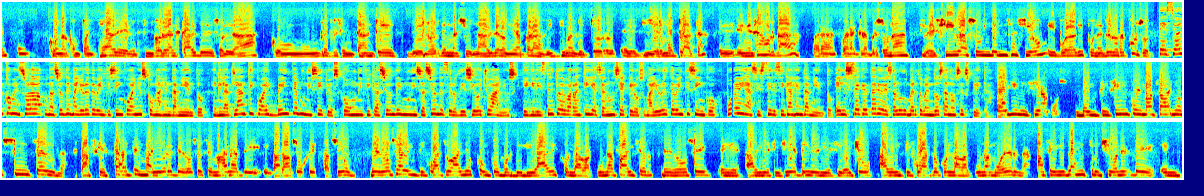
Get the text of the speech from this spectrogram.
con la compañía del señor alcalde de Soledad, con un representante del orden nacional de la Unidad para las Víctimas, el doctor eh, Guillermo Plata, eh, en esa jornada para, para que la persona reciba su indemnización y pueda disponer de los recursos. Desde hoy comenzó la vacunación de mayores de 25 años con agendamiento. En el Atlántico hay 20 municipios con unificación de inmunización desde los 18 años y en el distrito de Barranquilla se anuncia que los mayores de 25 pueden asistir sin agendamiento. El secretario de Salud Humberto Mendoza nos explica. Hoy iniciamos 25 y más años sin cédula. Las gestantes mayores de 12 semanas de embarazo o gestación de 12 a 24 años con comorbilidades con la vacuna Pfizer, de 12 eh, a 17 y de 18 a 24 con la vacuna Moderna. A seguir las instrucciones de en,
